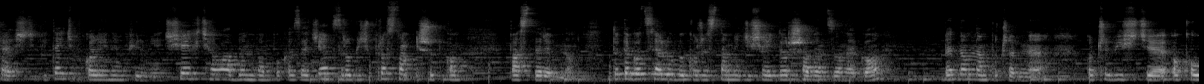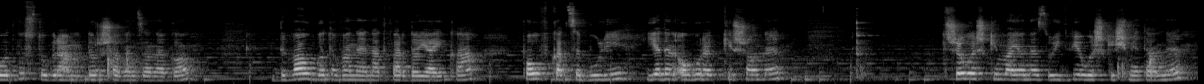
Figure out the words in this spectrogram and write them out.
Cześć, witajcie w kolejnym filmie. Dzisiaj chciałabym Wam pokazać, jak zrobić prostą i szybką pastę rybną. Do tego celu wykorzystamy dzisiaj dorsza wędzonego. Będą nam potrzebne oczywiście około 200 g dorsza wędzonego, dwa ugotowane na twardo jajka, połówka cebuli, jeden ogórek kiszony, trzy łyżki majonezu i dwie łyżki śmietany,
